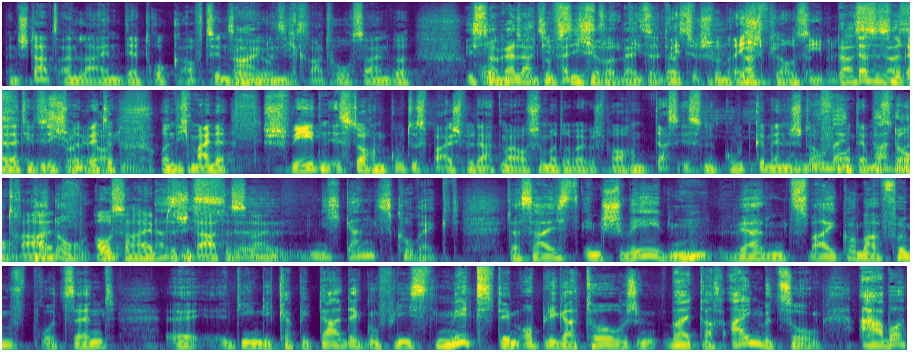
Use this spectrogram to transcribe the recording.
bei Staatsanleihen der Druck auf Zinserhöhung nicht gerade hoch sein wird. Ist eine relativ sichere ist die, Wette. Diese Wette schon recht das, plausibel. Das, das, ist eine relativ sichere Wette. Und ich meine, Schweden ist doch ein gutes Beispiel, da hatten wir auch schon mal drüber gesprochen. Das ist eine gut gemanagter Moment, Fonds, der pardon, muss neutral pardon. außerhalb das des Staates ist, äh, sein. Nicht ganz korrekt. Das heißt, in Schweden hm? werden 2,5 Prozent, äh, die in die Kapitaldeckung fließt, mit dem obligatorischen Beitrag einbezogen. Aber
